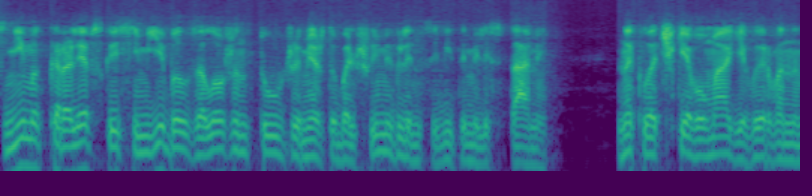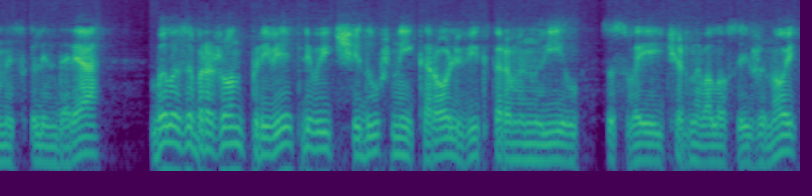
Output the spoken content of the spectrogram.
Снимок королевской семьи был заложен тут же между большими глинцевитыми листами. На клочке бумаги, вырванном из календаря, был изображен приветливый, тщедушный король Виктор Эммануил со своей черноволосой женой,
